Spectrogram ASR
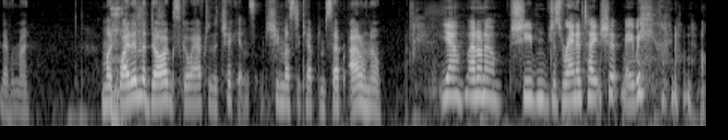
Never mind. I'm like, why didn't the dogs go after the chickens? She must have kept them separate. I don't know. Yeah, I don't know. She just ran a tight ship, maybe. I don't know.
